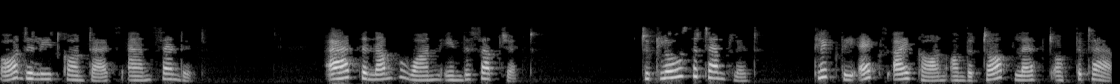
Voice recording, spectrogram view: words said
or delete contacts and send it. Add the number 1 in the subject. To close the template, click the X icon on the top left of the tab.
